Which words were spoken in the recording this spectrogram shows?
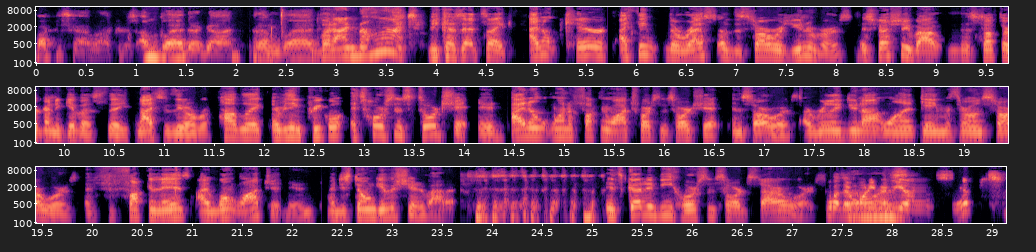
Fuck the Skywalkers. I'm glad they're gone, and I'm glad. But I'm not because that's like I I don't care. I think the rest of the Star Wars universe, especially about the stuff they're going to give us, the Knights of the Old Republic, everything prequel, it's horse and sword shit, dude. I don't want to fucking watch horse and sword shit in Star Wars. I really do not want Game of Thrones Star Wars. If it fucking is, I won't watch it, dude. I just don't give a shit about it. it's going to be horse and sword Star Wars. Well, there Star won't even be like ships?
